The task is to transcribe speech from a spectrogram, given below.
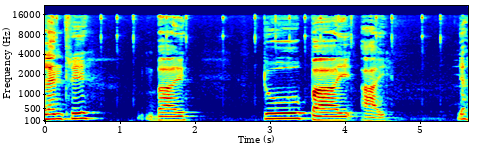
ln 3 by 2 pi i. Yeah.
